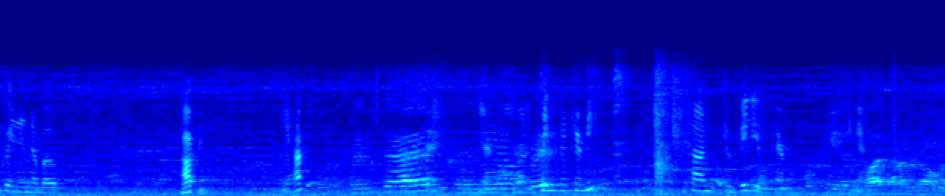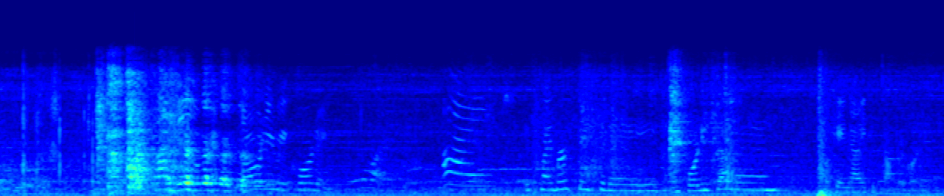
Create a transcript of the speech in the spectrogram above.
you feeling about? Happy. You happy? Okay. Here, you want to take a picture of me? It's on a video camera. Here. It's on video camera. It's already recording. Hi. It's my birthday today. I'm 47. Okay, now you can stop recording.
